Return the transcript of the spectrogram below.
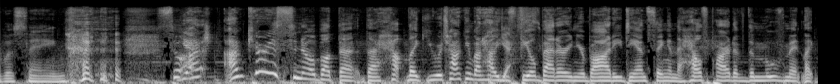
was saying, So Yeah. I, I'm curious to know about the the how, like you were talking about how you Yes. feel better in your body dancing and the health part of the movement. Like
